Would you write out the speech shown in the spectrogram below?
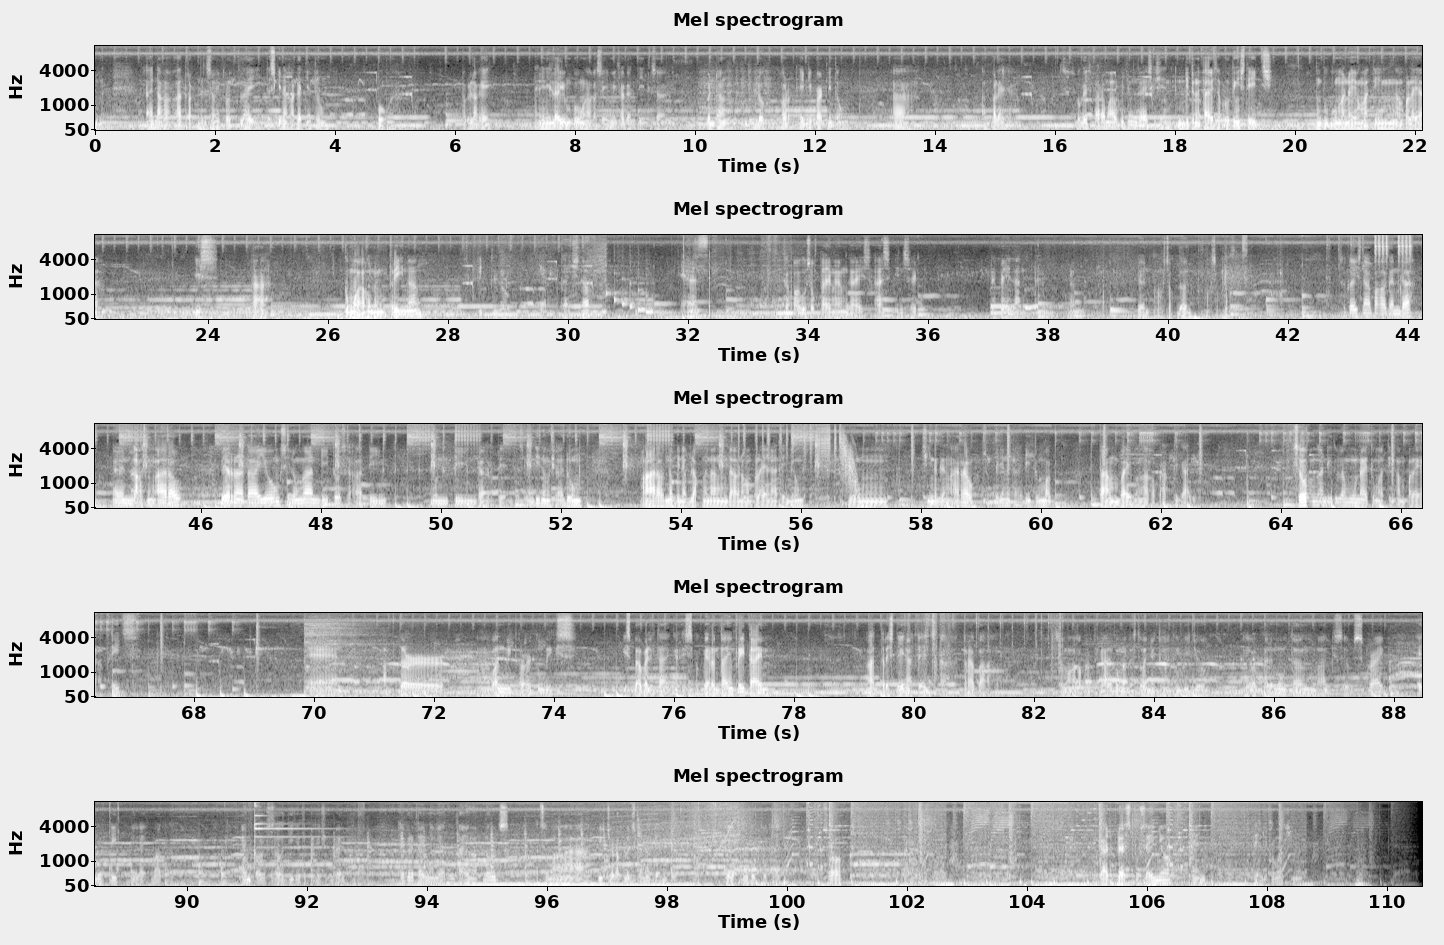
ah, nakaka-attract dun sa may fruit fly tapos kinakagat niya tong bunga. Paglaki, naninilaw yung bunga kasi may kagat dito sa bandang dulo or any part nitong ah, ampalaya. So guys, para maabot yung guys kasi nandito na tayo sa fruiting stage. Nang bubunga na yung ating ampalaya is ah kumuha ako ng tray ng itlog. Yan guys, no? Yan. Kapausok tayo ngayon guys as insect repellent. No? Yun, mausok doon. Mausok dito. So guys, napakaganda. Ngayon, lakas ng araw. Meron na tayong silungan dito sa ating munting garden. Kasi hindi na masyadong maaraw na. Binablock na ng daon ng palaya natin yung yung sinag ng araw. So pwede na tayo dito magtambay mga kapraktikal. So hanggang dito lang muna itong ating ampalaya updates. And after uh, one week or two weeks is babalik tayo guys pag meron tayong free time at rest day natin sa trabaho sa mga kapraktikal kung nagustuhan nyo itong ating video ay huwag kalimutang mag subscribe and click the like button and also the notification bell para every time na meron tayong uploads at sa mga future uploads pa natin ay uploaded po tayo so God bless po sa inyo and thank you for watching.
